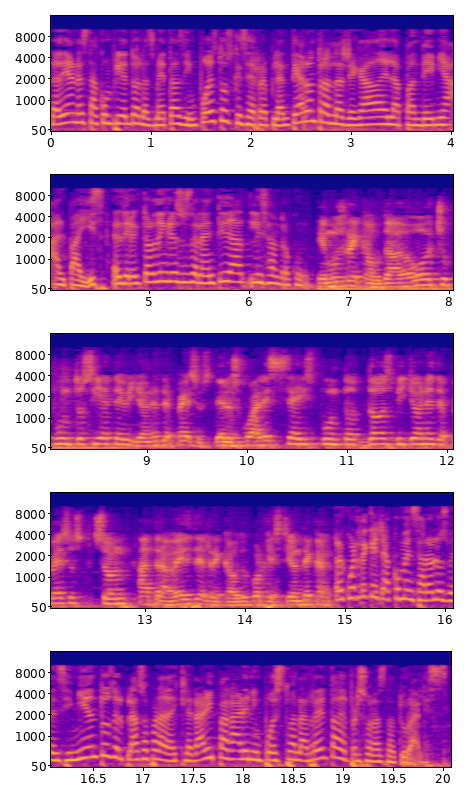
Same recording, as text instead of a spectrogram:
La DIAN está cumpliendo las metas de impuestos que se replantearon tras la llegada de la pandemia al país. El director de ingresos de la entidad, Lisandro Kuhn. Hemos recaudado 8.7 billones de pesos, de los cuales 6.2 billones de pesos son a través del recaudo por gestión de carga. Recuerde que ya comenzaron los vencimientos del plazo para declarar y pagar el impuesto a la renta de personas naturales.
